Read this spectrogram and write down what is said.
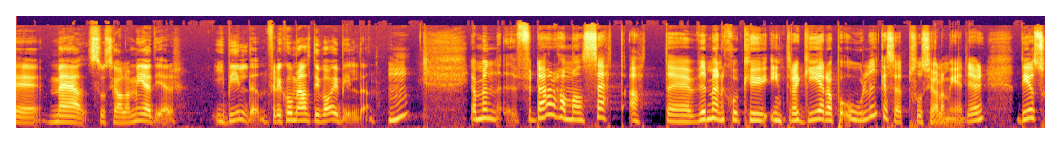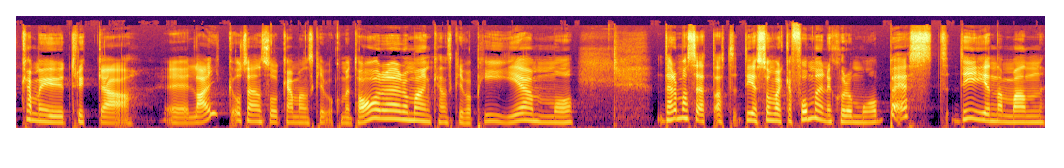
eh, med sociala medier i bilden? För det kommer alltid vara i bilden. Mm. Ja, men för där har man sett att eh, vi människor kan ju interagera på olika sätt på sociala medier. Dels så kan man ju trycka eh, like och sen så kan man skriva kommentarer och man kan skriva PM. Och där har man sett att det som verkar få människor att må bäst, det är när man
